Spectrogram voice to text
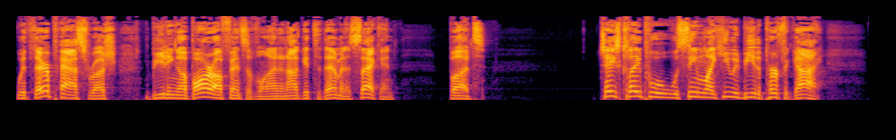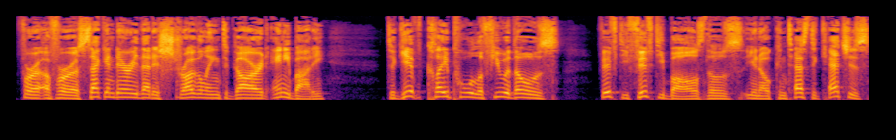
with their pass rush beating up our offensive line. And I'll get to them in a second. But Chase Claypool would seem like he would be the perfect guy for a, for a secondary that is struggling to guard anybody to give Claypool a few of those 50-50 balls, those, you know, contested catches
